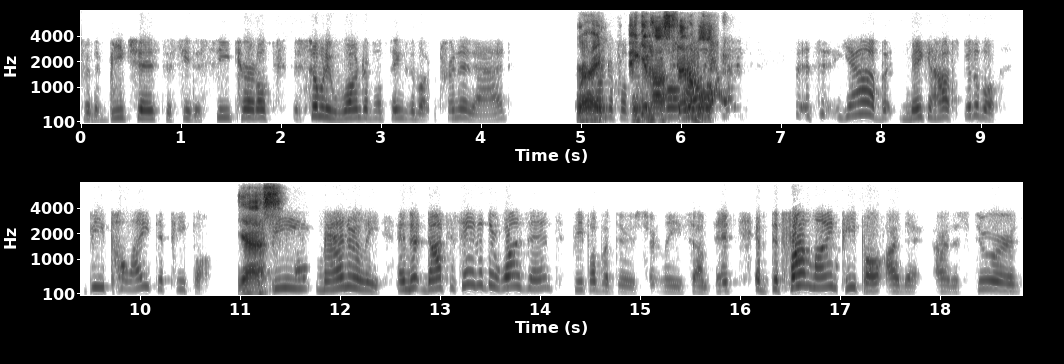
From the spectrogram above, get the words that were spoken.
for the beaches, to see the sea turtles. There's so many wonderful things about Trinidad. Right. Wonderful Make it hospitable. It's, yeah, but make it hospitable. Be polite to people Yes. be mannerly. And not to say that there wasn't people but there's certainly some. If, if the frontline people are the are the stewards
